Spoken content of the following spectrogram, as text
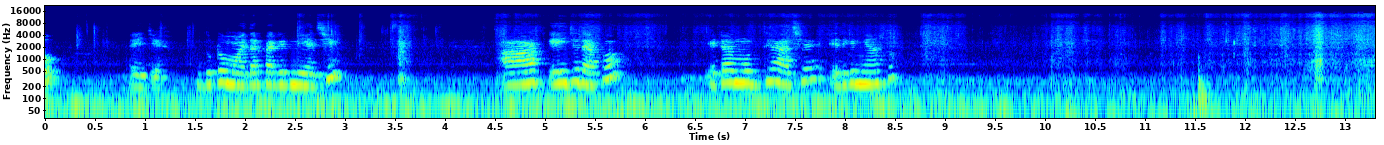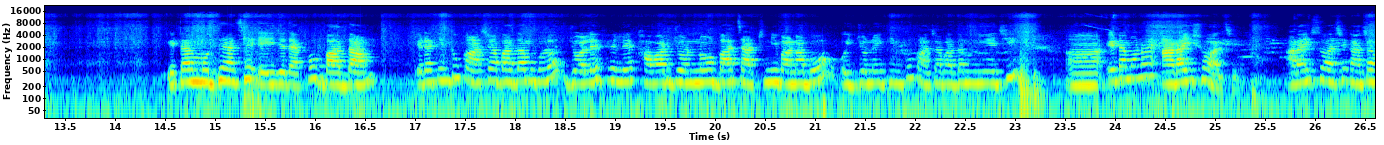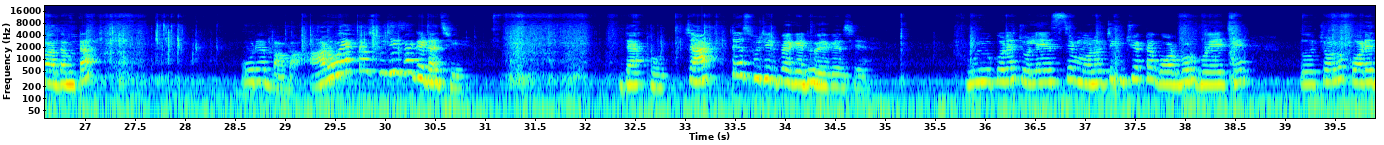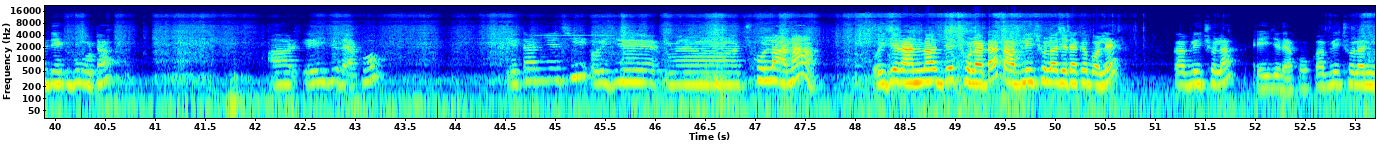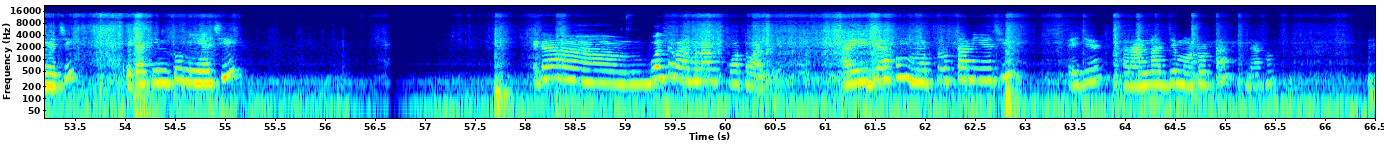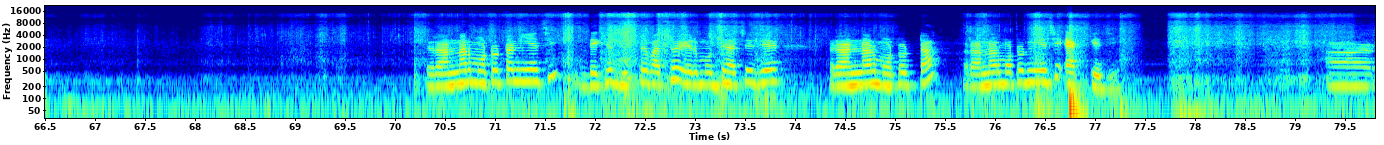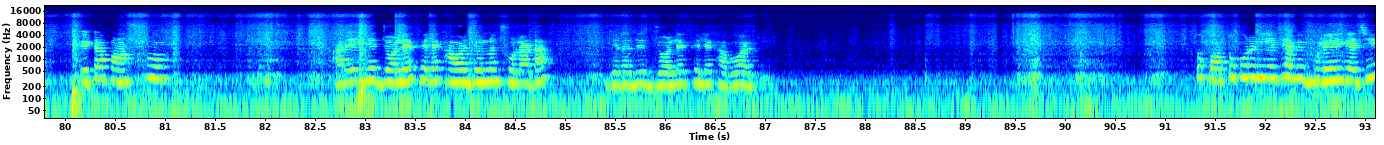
এই যে, দুটো ময়দার প্যাকেট নিয়েছি। আর এই যে দেখো, এটার মধ্যে আছে, এদিকে নিয়ে আসো। এটার মধ্যে আছে এই যে দেখো, বাদাম। এটা কিন্তু কাঁচা বাদামগুলো জলে ফেলে খাওয়ার জন্য বা চাটনি বানাবো, ওই জন্যই কিন্তু কাঁচা বাদাম নিয়েছি। এটা মনে হয় আড়াইশো আছে। আড়াইশো আছে কাঁচা বাদামটা। ওরে বাবা আরও একটা সুজির প্যাকেট আছে। দেখো, চারটে সুজির প্যাকেট হয়ে গেছে। ভুল করে চলে এসছে, মনে হচ্ছে কিছু একটা গড়বড় হয়েছে। তো চলো পরে দেখব ওটা। আর এই যে দেখো, এটা নিয়েছি ওই যে ছোলা না? ওই যে রান্নার যে ছোলাটা, কাবলি ছোলা যেটাকে বলে, কাবলি ছোলা। এই যে দেখো, কাবলি ছোলা নিয়েছি। এটা কিন্তু নিয়েছি এটা বলতে পারব না কত আছে। আর এই যে দেখো মটরটা নিয়েছি, এই যে রান্নার যে মটরটা, দেখো। রান্নার মটরটা নিয়েছি, দেখে বুঝতে পারছ, এর মধ্যে আছে যে রান্নার মটরটা। রান্নার মটর নিয়েছি এক কেজি। আর এটা পাঁচশো। আর এই যে জলে ফেলে খাওয়ার জন্য ছোলাটা, যেটা যে জলে ফেলে খাব আর কি। কত করে নিয়েছি আমি ভুলেই গেছি।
